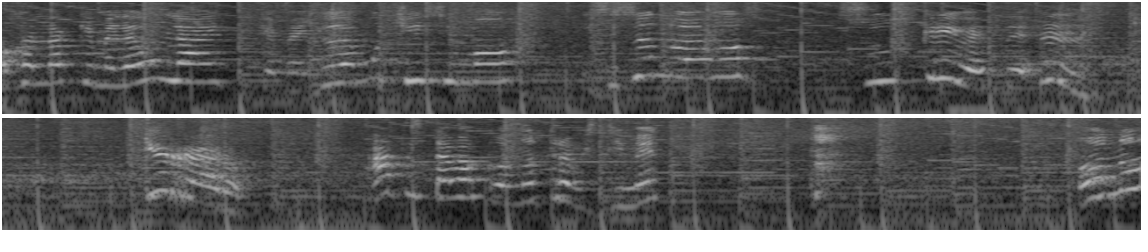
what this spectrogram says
Ojalá que me dé un like, que me ayuda muchísimo. Y si son nuevos, suscríbete. Mm, qué raro. Antes estaba con otra vestimenta. ¡Oh no!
